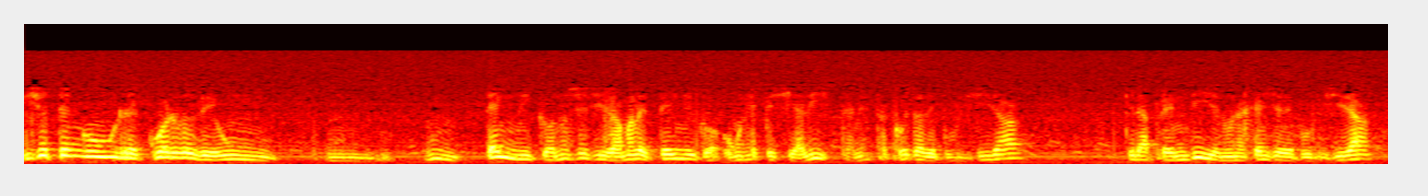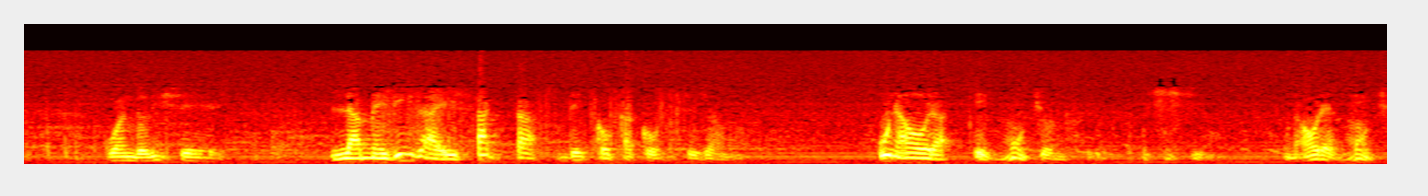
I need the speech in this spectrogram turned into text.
Y yo tengo un recuerdo de un, un, técnico, no sé si llamarle técnico o un especialista en estas cosas de publicidad, que la aprendí en una agencia de publicidad, cuando dice, la medida exacta de Coca-Cola se llama. Una hora es mucho, muchísimo. Una hora es mucho.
